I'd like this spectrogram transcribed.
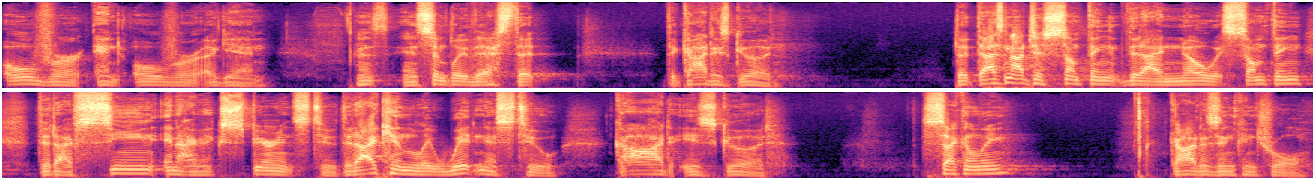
over and over again. And simply this that, that God is good. That that's not just something that I know, it's something that I've seen and I've experienced to, that I can lay witness to. God is good. Secondly, God is in control.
